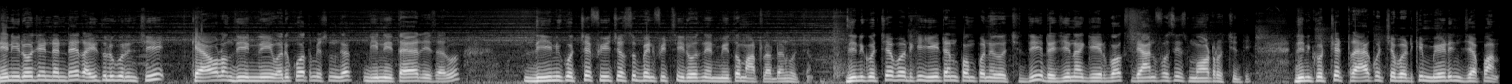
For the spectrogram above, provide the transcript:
నేను ఈరోజు ఏంటంటే రైతుల గురించి కేవలం దీన్ని వరికోత మిషన్గా దీన్ని తయారు చేశారు. దీనికి వచ్చే ఫీచర్స్ బెనిఫిట్స్ ఈరోజు నేను మీతో మాట్లాడడానికి వచ్చాను. దీనికి వచ్చేప్పటికి ఈ టెన్ పంప్ అనేది వచ్చింది Regina gear box Danfoss motor వచ్చింది. దీనికి వచ్చే ట్రాక్ వచ్చేప్పటికి made in Japan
